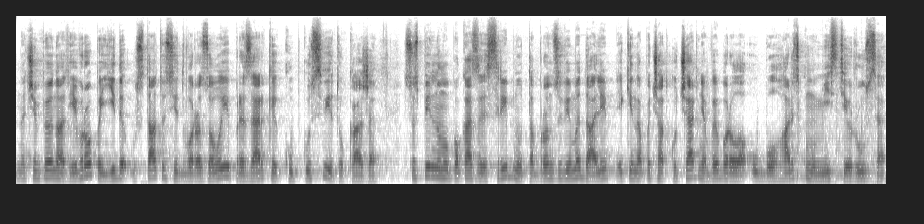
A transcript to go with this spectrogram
На чемпіонат Європи їде у статусі дворазової призерки Кубку світу, каже. Суспільному показує срібну та бронзові медалі, які на початку червня виборола у болгарському місті Русе.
